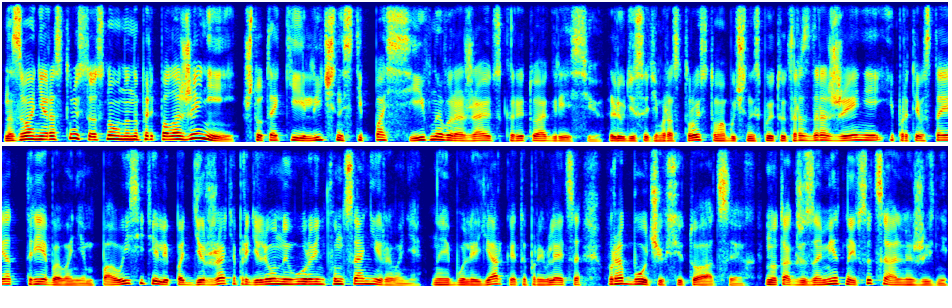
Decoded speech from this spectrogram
Название расстройства основано на предположении, что такие личности пассивно выражают скрытую агрессию. Люди с этим расстройством обычно испытывают раздражение и противостоят требованиям повысить или поддержать определенный уровень функционирования. Наиболее Наиболее ярко это проявляется в рабочих ситуациях, но также заметно и в социальной жизни.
